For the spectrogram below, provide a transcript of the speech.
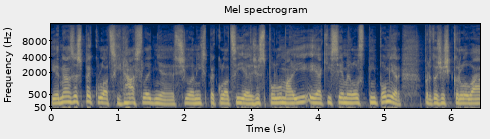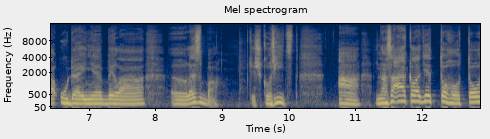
Jedna ze spekulací následně, šílených spekulací je, že spolu mají i jakýsi milostný poměr, protože Škrlová údajně byla Eh, lesba. Těžko říct. A na základě tohoto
